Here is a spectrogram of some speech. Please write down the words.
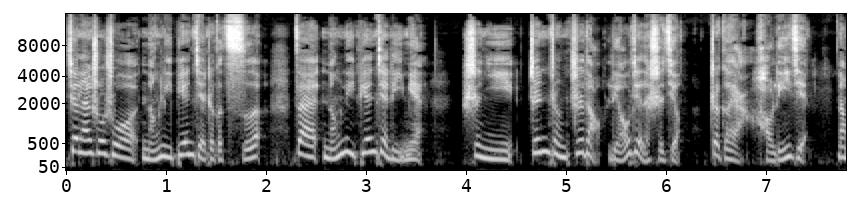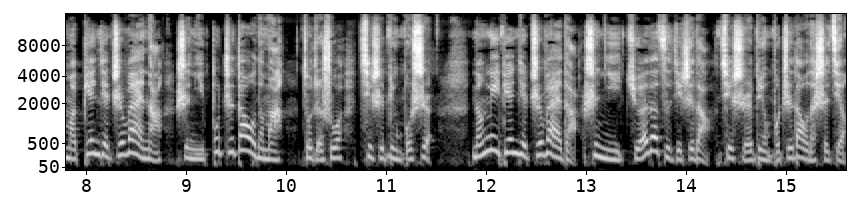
先来说说“能力边界”这个词，在能力边界里面，是你真正知道、了解的事情，这个呀好理解。那么边界之外呢？是你不知道的吗？作者说，其实并不是。能力边界之外的是你觉得自己知道，其实并不知道的事情。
